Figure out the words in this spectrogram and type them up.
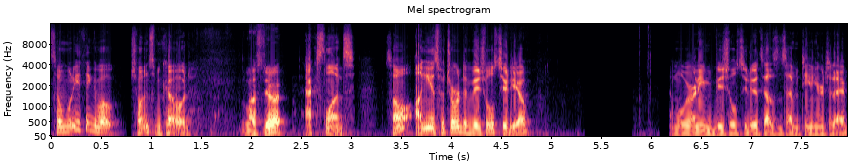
So what do you think about showing some code? Let's do it. Excellent. So I'm going to switch over to Visual Studio. And we'll be running Visual Studio 2017 here today.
